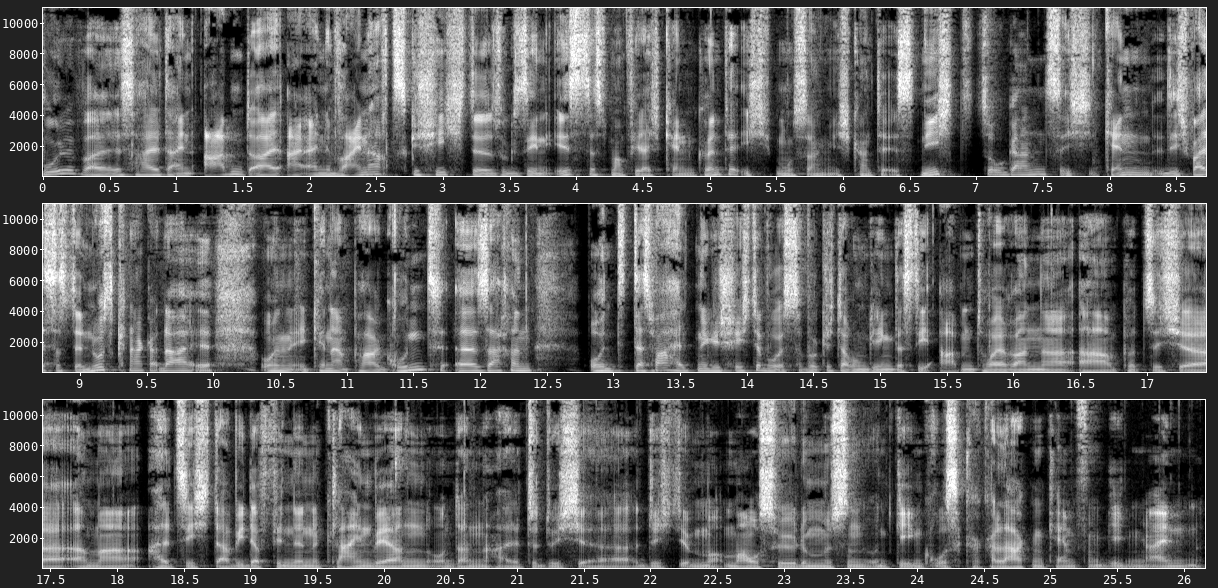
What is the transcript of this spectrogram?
cool, weil es halt ein Abend, äh, eine Weihnachtsgeschichte so gesehen ist, dass man vielleicht kennen könnte. Ich muss sagen, ich kannte es nicht so ganz. Ich kenne, ich weiß, dass der Nussknacker da ist und ich kenne ein paar Grundsachen. Und das war halt eine Geschichte, wo es wirklich darum ging, dass die Abenteurer äh, plötzlich äh, ähm, halt sich da wiederfinden, klein werden und dann halt durch, äh, durch die Maushöhle müssen und gegen große Kakerlaken kämpfen, gegen einen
